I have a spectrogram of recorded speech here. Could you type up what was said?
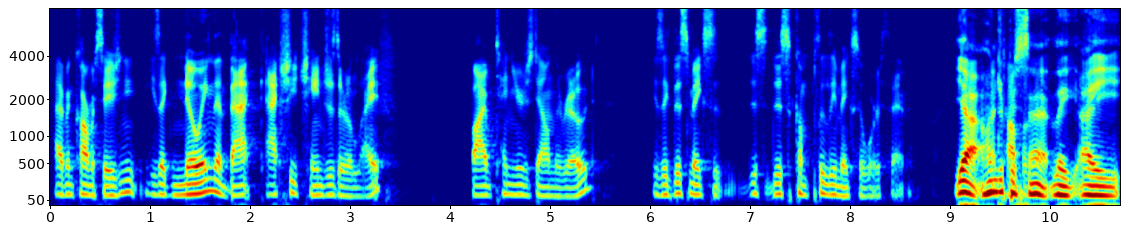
having conversation. He's like knowing that that actually changes their life five, ten years down the road. He's like, this makes it, this, this completely makes it worth it. Yeah, hundred percent. Like I,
